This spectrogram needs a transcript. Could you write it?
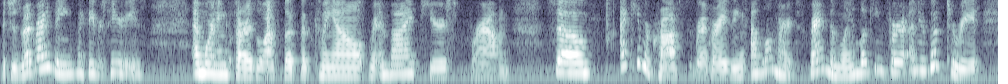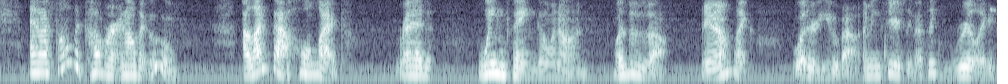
which is Red Rising, my favorite series. And Morning Star is the last book that's coming out, written by Pierce Brown. So I came across Red Rising at Walmart randomly looking for a new book to read. And I saw the cover and I was like, ooh, I like that whole like red wing thing going on. What's this about? You know, like, what are you about? I mean, seriously, that's like really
